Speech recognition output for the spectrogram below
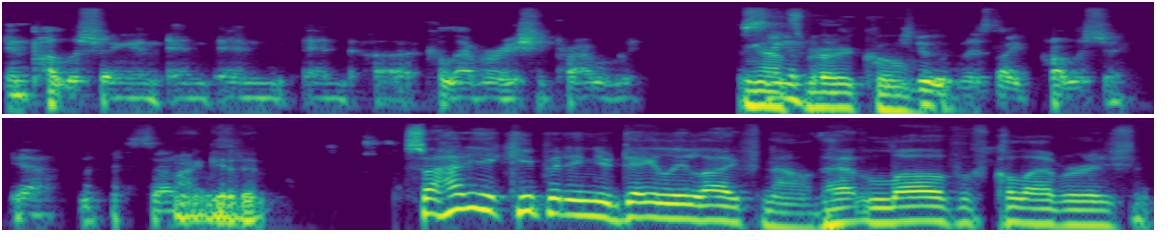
in publishing and and and and uh, collaboration probably. That's very cool. too, but it's like publishing, yeah. So I get it. So, how do you keep it in your daily life now? That love of collaboration.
